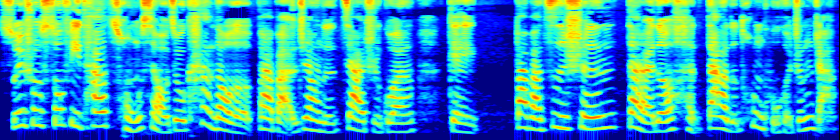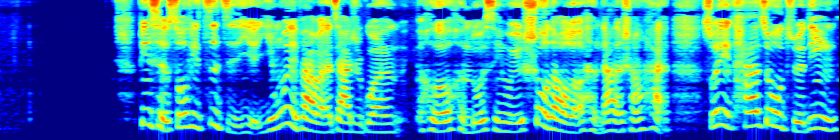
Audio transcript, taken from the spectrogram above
所以说，Sophie 她从小就看到了爸爸这样的价值观给爸爸自身带来的很大的痛苦和挣扎，并且 Sophie 自己也因为爸爸的价值观和很多行为受到了很大的伤害，所以她就决定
